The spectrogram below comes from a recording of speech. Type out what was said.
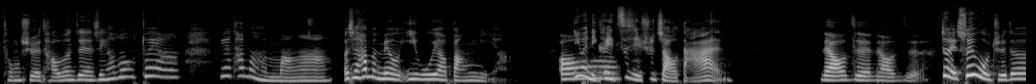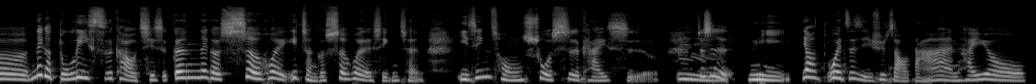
同学讨论这件事情，他说：“对啊，因为他们很忙啊，而且他们没有义务要帮你啊，因为你可以自己去找答案。”了解了解，对，所以我觉得那个独立思考其实跟那个社会一整个社会的形成，已经从硕士开始了。嗯，就是你要为自己去找答案，还有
